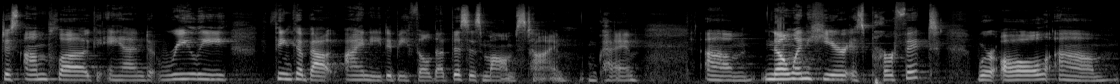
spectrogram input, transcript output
just unplug and really think about I need to be filled up. This is mom's time, okay? Um, no one here is perfect. We're all, um,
